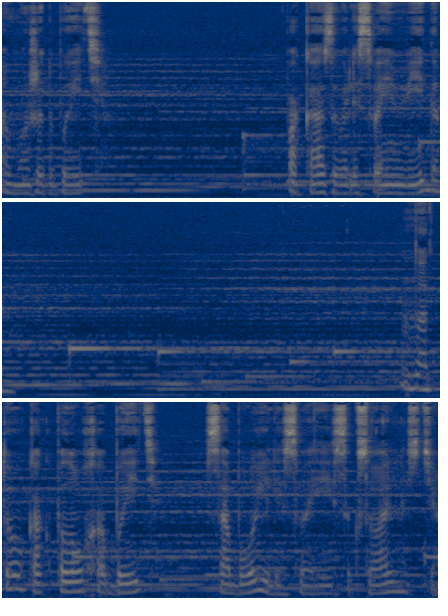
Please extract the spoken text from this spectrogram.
а может быть, показывали своим видом на то, как плохо быть собой или своей сексуальностью.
